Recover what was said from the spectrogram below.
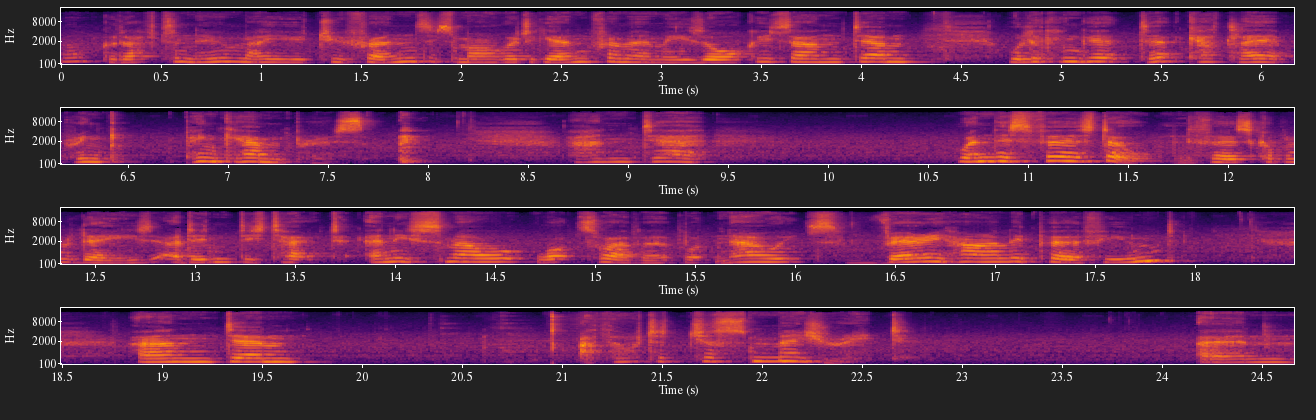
Well, good afternoon, my YouTube friends. It's Margaret again from Emmy's Orchids, and um, we're looking at uh, Cattleya Pink, Pink Empress. and uh, when this first opened, the first couple of days, I didn't detect any smell whatsoever, but now it's very highly perfumed. And um, I thought I'd just measure it. Um,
